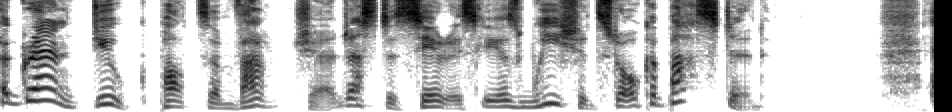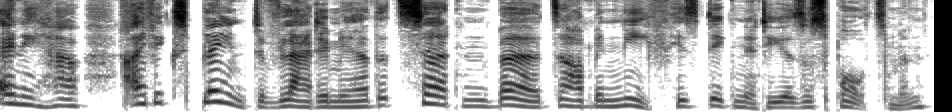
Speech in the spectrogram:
A Grand Duke pots a vulture just as seriously as we should stalk a bustard. Anyhow, I've explained to Vladimir that certain birds are beneath his dignity as a sportsman.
